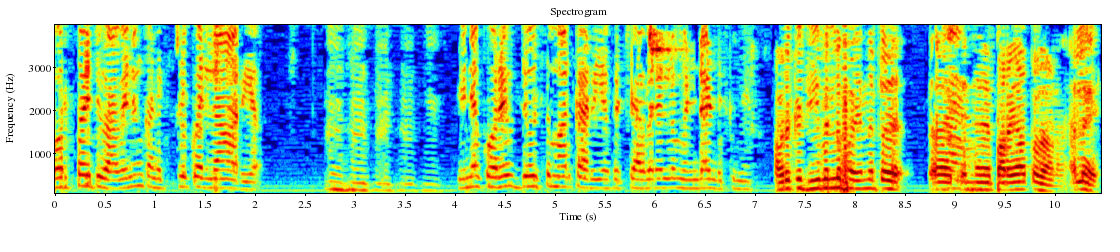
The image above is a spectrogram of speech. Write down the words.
ഉറപ്പായിട്ടും. അവനും കളക്ടർക്കും എല്ലാം അറിയാം. പിന്നെ കുറെ ഉദ്യോഗസ്ഥന്മാർക്ക് അറിയാം. പക്ഷെ അവരെല്ലാം മിണ്ടാണ്ടിരിക്കുന്നേ. അവരൊക്കെ ജീവനിൽ ഭയന്നിട്ട് ആ, പിന്നെ പറയാത്തതാണ് അല്ലേ?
